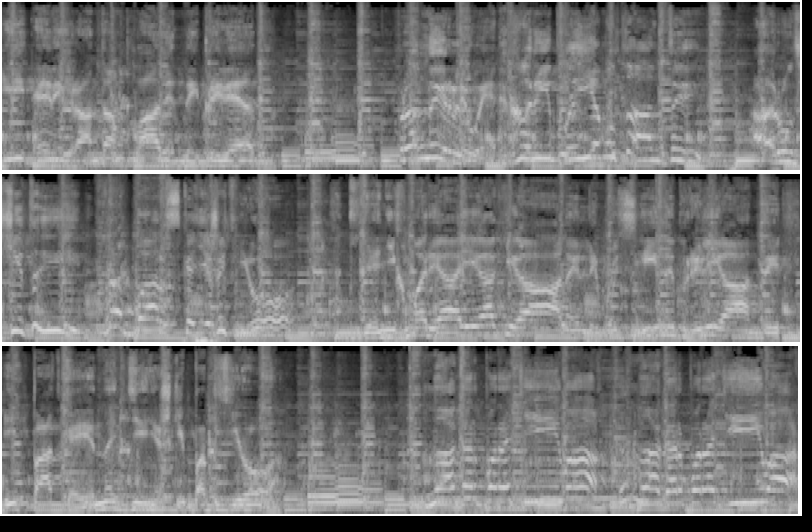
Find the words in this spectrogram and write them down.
И эмигрантам пламенный привет. Пронырливые, хриплые мутанты Орут хиты про барское житье. Для них моря и океаны Лимузины, бриллианты И падкое на денежки бабье на корпоративах, на корпоративах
